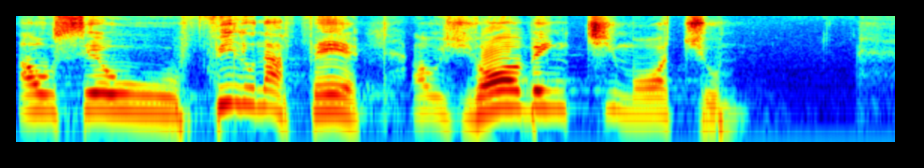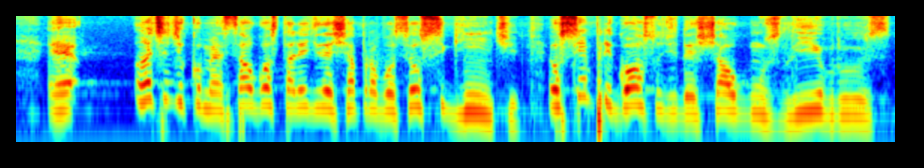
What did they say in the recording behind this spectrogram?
ao seu filho na fé, ao jovem Timóteo. É, Antes de começar, eu gostaria de deixar para você o seguinte: eu sempre gosto de deixar alguns livros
